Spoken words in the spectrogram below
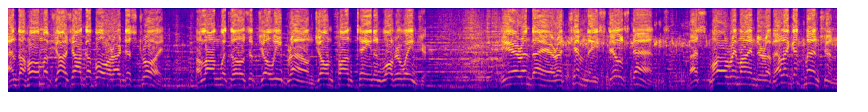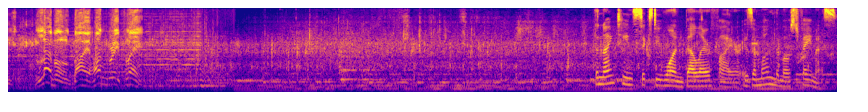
and the home of Zsa Zsa Gabor are destroyed, along with those of Joe E. Brown, Joan Fontaine, and Walter Wanger. Here and there, a chimney still stands, a small reminder of elegant mansions leveled by hungry flames. The 1961 Bel Air fire is among the most famous,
